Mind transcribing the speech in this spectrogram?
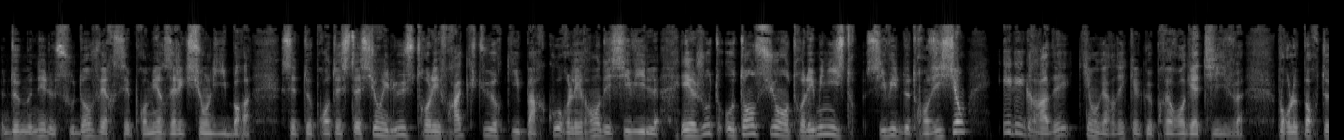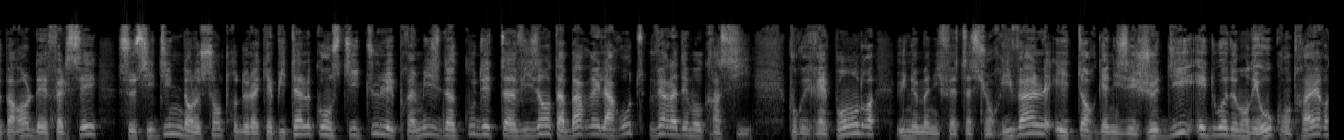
de mener le Soudan vers ses premières élections libres. Cette protestation illustre les fractures qui parcourent les rangs des civils et ajoute aux tensions entre les ministres civils de transition et les gradés qui ont gardé quelques prérogatives. Pour le porte-parole des FLC, ce sit-in dans le centre de la capitale constitue les prémices d'un coup d'État visant à barrer la route vers la démocratie. Pour y répondre, une manifestation rivale est organisée jeudi et doit demander au contraire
